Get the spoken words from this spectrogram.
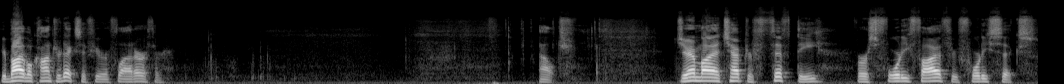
Your Bible contradicts if you're a flat earther. Ouch. Jeremiah chapter 50, verse 45 through 46.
